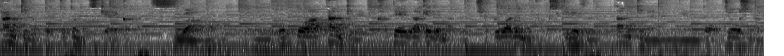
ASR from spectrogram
短期の夫との付き合い方です。うわえー夫は短期で家庭だけでなく職場でも隠しきれず短気な人間と上司など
